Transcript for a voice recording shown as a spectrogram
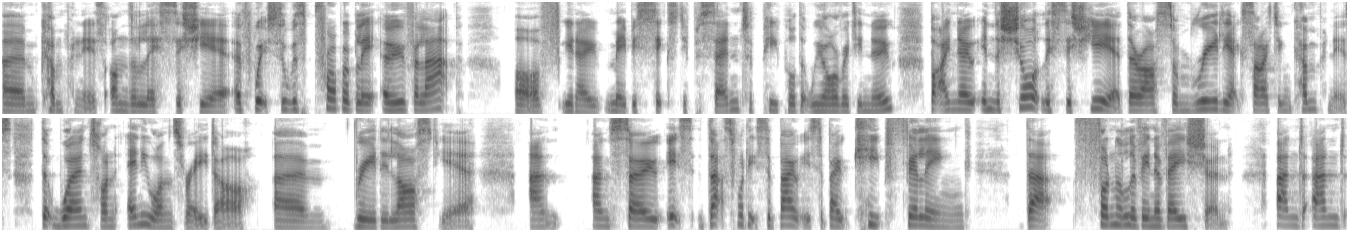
um, companies on the list this year, of which there was probably overlap of you know maybe 60% of people that we already knew. But i know in the shortlist this year there are some really exciting companies that weren't on anyone's radar um, really last year. And and so it's that's what it's about. It's about keep filling that funnel of innovation and and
